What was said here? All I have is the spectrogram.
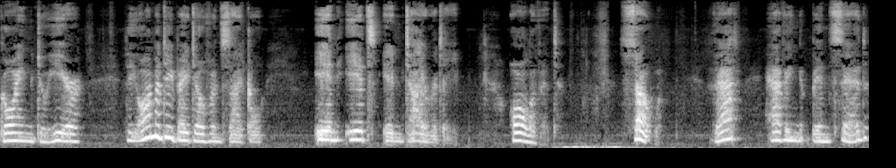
going to hear the Ormandy Beethoven cycle in its entirety. All of it. So, that having been said,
